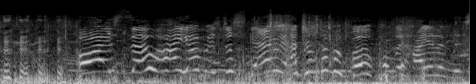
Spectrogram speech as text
Oh, it's so high up, it's just scary. I jumped off a boat probably higher than this.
